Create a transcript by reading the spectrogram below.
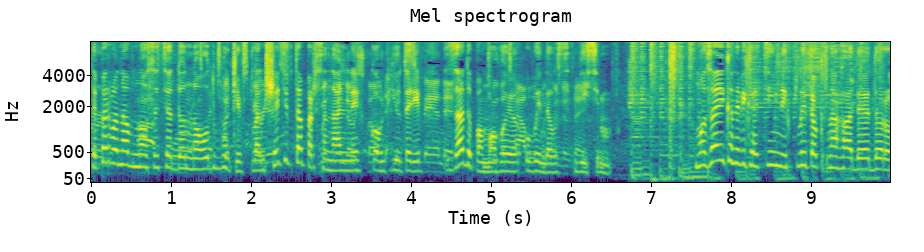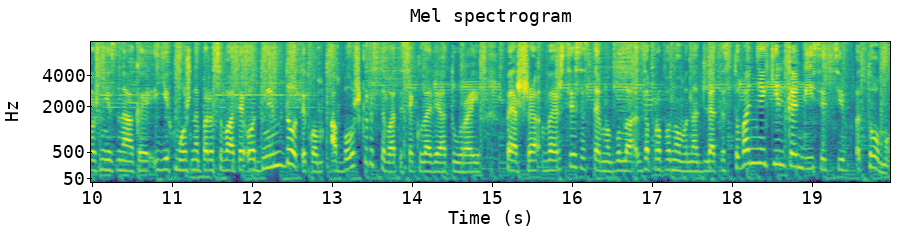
Тепер вона вноситься до ноутбуків, планшетів та персональних комп'ютерів за допомогою Windows 8. Мозаїка навігаційних плиток нагадує дорожні знаки. Їх можна пересувати одним дотиком або ж користуватися клавіатурою. Перша версія системи була запропонована для тестування кілька місяців тому.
